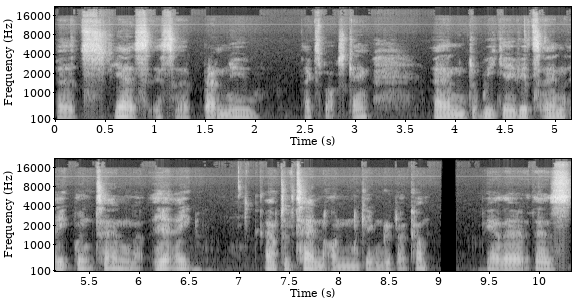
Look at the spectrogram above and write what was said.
but yes, it's a brand new Xbox game, and we gave it an 8.10, uh, 8 out of 10 on GameGrin.com. Yeah, there, there's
